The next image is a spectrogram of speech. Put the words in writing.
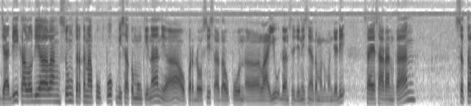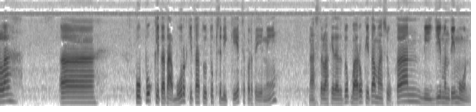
jadi kalau dia langsung terkena pupuk bisa kemungkinan ya overdosis ataupun uh, layu dan sejenisnya teman-teman jadi saya sarankan setelah uh, pupuk kita tabur, kita tutup sedikit seperti ini. Nah, setelah kita tutup baru kita masukkan biji mentimun.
